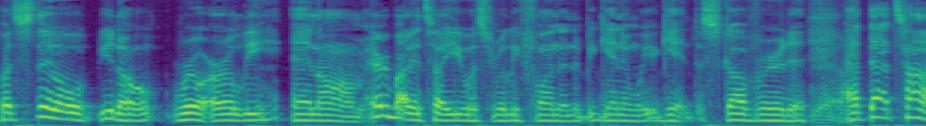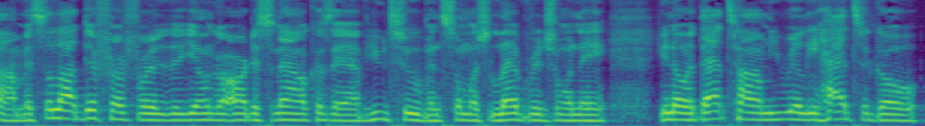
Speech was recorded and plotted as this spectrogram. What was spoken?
but still, you know, real early, and um, everybody tell you it's really fun in the beginning when you're getting discovered. And At that time, it's a lot different for the younger artists now because they have YouTube and so much leverage. When they, you know, at that time, you really had to go.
